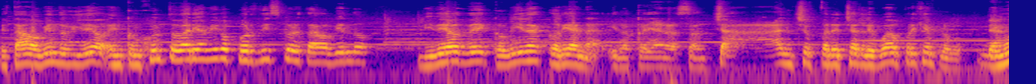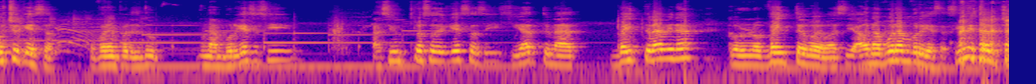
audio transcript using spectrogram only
estábamos viendo videos, en conjunto varios amigos por Discord, estábamos viendo videos de comida coreana. Y los coreanos son chanchos para echarle huevos, por ejemplo. Ya. Y mucho queso. Por tú, una hamburguesa así, así un trozo de queso así gigante, unas 20 láminas. Con unos 20 huevos, así, a una pura hamburguesa, sin el chancho.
